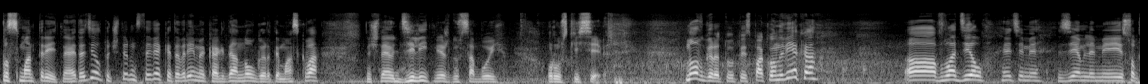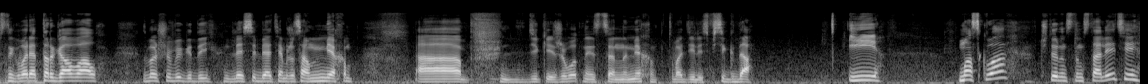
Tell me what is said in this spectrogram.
посмотреть на это дело, то 14 век – это время, когда Новгород и Москва начинают делить между собой русский север. Новгород тут испокон века э, владел этими землями и, собственно говоря, торговал с большой выгодой для себя тем же самым мехом. А, дикие животные с ценным мехом тут водились всегда. И Москва в 14 столетии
